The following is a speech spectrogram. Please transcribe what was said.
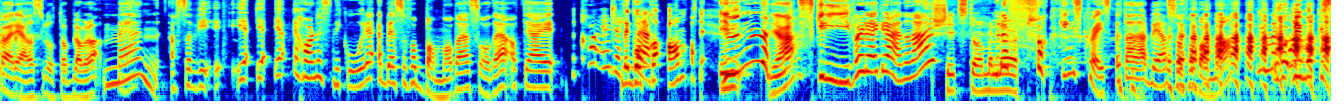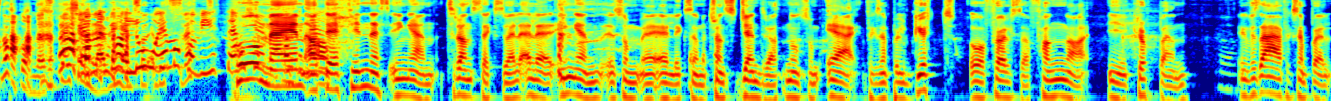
Kari, og Slot bla, bla. bla. Men altså, vi, jeg, jeg, jeg, jeg har nesten ikke ordet. Jeg ble så forbanna da jeg så det, at jeg Hva er dette? Det går ikke an at hun Ja. skriver det greiene der! Shitstorm Men det er alert. fuckings crazy. Vet du, Der ble jeg så forbanna. Vi må, vi må ikke snakke om det. For jeg Ja, men jeg blir helt sånn svett. Hun mener at det finnes ingen transseksuelle, eller ingen eh, som er liksom transgender, at noen som er f.eks. gutt og føler seg fanga i kroppen Hvis jeg f.eks. Eh,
